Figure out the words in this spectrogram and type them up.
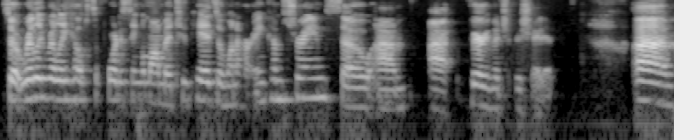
so it really, really helps support a single mom of two kids and one of her income streams. So um, I very much appreciate it. Um,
